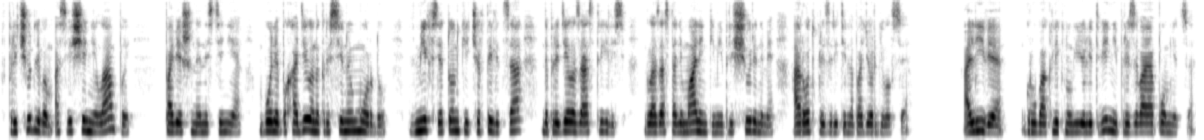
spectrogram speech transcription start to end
в причудливом освещении лампы, повешенной на стене, более походило на крысиную морду. Вмиг все тонкие черты лица до предела заострились, глаза стали маленькими и прищуренными, а рот презрительно подергивался. «Оливия!» — грубо окликнул ее Литвиний, призывая опомниться.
